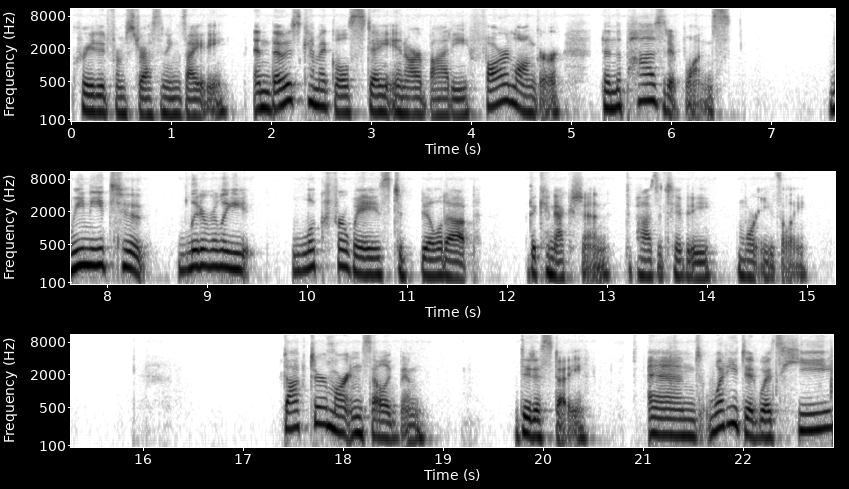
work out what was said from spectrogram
created from stress and anxiety. And those chemicals stay in our body far longer than the positive ones. We need to literally look for ways to build up the connection to positivity more easily. Dr. Martin Seligman did a study, and what he did was he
